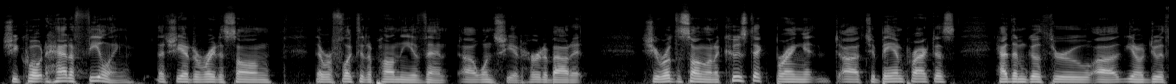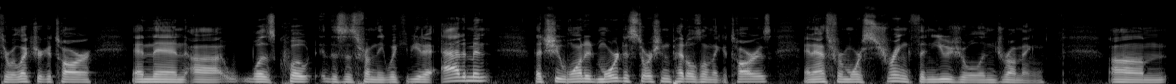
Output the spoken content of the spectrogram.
she quote had a feeling that she had to write a song that reflected upon the event uh, once she had heard about it she wrote the song on acoustic bring it uh, to band practice had them go through uh, you know do it through electric guitar and then uh, was quote this is from the wikipedia adamant that she wanted more distortion pedals on the guitars and asked for more strength than usual in drumming um,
